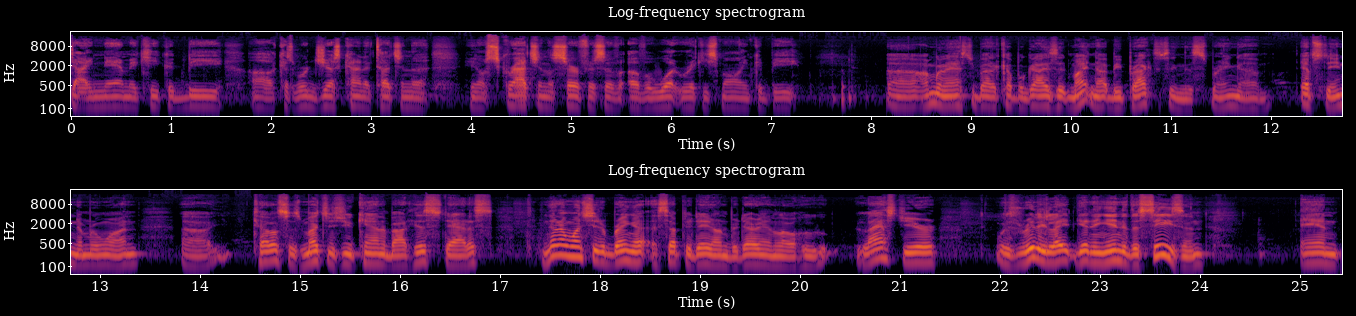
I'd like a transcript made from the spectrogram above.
dynamic he could be because uh, we're just kind of touching the, you know, scratching the surface of, of what Ricky Smalling could be. Uh, I'm going to ask you about a couple guys that might not be practicing this spring. Um, Epstein, number one. Uh, tell us as much as you can about his status. And then I want you to bring us up to date on Vederian Lowe, who last year was really late getting into the season and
